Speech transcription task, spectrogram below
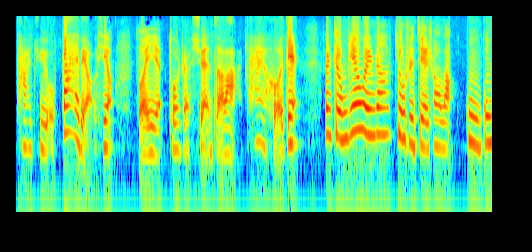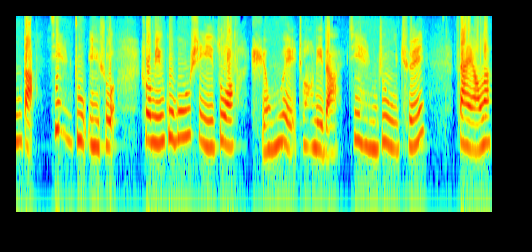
它具有代表性，所以作者选择了太和殿。那整篇文章就是介绍了故宫的建筑艺术，说明故宫是一座雄伟壮丽的建筑群，赞扬了。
